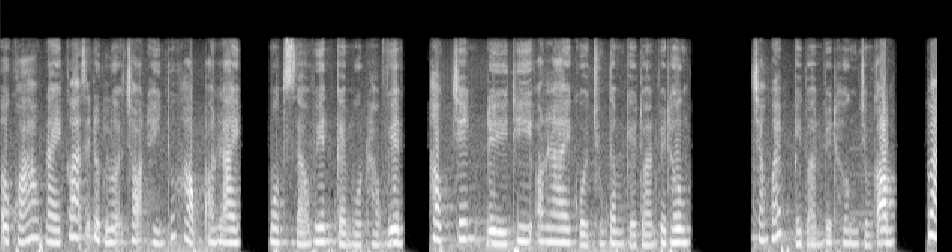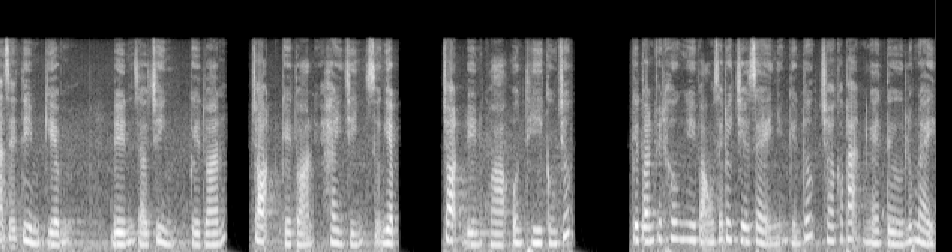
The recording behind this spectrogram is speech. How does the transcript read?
Ở khóa học này, các bạn sẽ được lựa chọn hình thức học online, một giáo viên kèm một học viên, học trên đề thi online của Trung tâm Kế toán Việt Hưng. Trang web kế toán việt hưng.com Các bạn sẽ tìm kiếm đến giáo trình kế toán, chọn kế toán hành chính sự nghiệp, chọn đến khóa ôn thi công chức. Kế toán Việt Hưng hy vọng sẽ được chia sẻ những kiến thức cho các bạn ngay từ lúc này.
